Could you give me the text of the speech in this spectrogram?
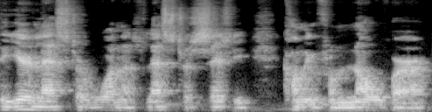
the year Leicester won it, Leicester City coming from nowhere.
